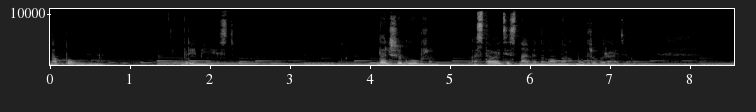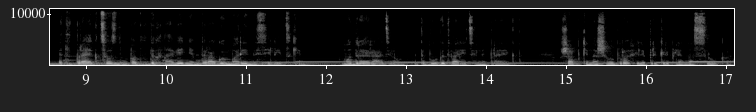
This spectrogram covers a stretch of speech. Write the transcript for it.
наполненно. Время есть. Дальше глубже. Оставайтесь с нами на волнах Мудрого Радио. Этот проект создан под вдохновением дорогой Марины Селицки. Мудрое радио – это благотворительный проект. В шапке нашего профиля прикреплена ссылка.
